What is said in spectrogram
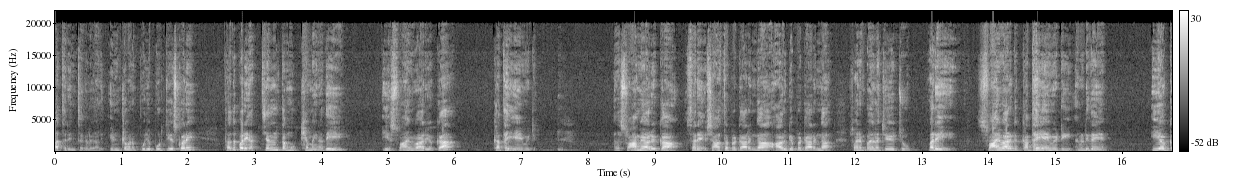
ఆచరించగలగాలి. ఇంట్లో మనం పూజ పూర్తి చేసుకొని తదుపరి అత్యంత ముఖ్యమైనది ఈ స్వామివారి యొక్క కథ ఏమిటి? అది స్వామివారి యొక్క సరే శాస్త్ర ప్రకారంగా ఆరోగ్య ప్రకారంగా స్వామి భజన చేయొచ్చు. మరి స్వామివారి యొక్క కథ ఏమిటి అని అడిగితే ఈ యొక్క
